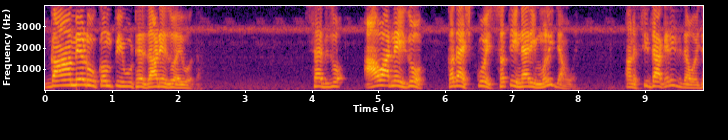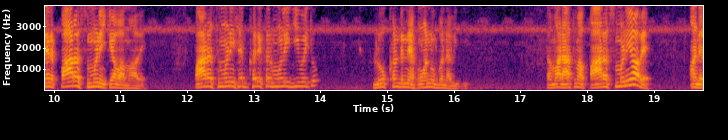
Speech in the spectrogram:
ગામેડું કંપી ઉઠે જાડેજો આવ્યો હતા સાહેબ, જો આવા નહીં, જો કદાચ કોઈ સતી નારી મળી જ્યાં હોય અને સીધા કરી દીધા હોય, જેને પારસમણી કહેવામાં આવે. પારસમણી સાહેબ ખરેખર મળી ગઈ હોય તો? લોખંડને હોનું બનાવી દે. તમારા હાથમાં પારસમણી આવે અને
